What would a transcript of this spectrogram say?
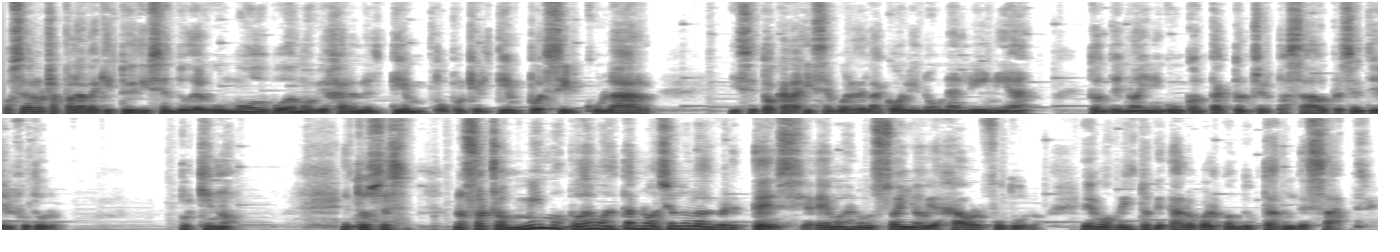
O sea, en otras palabras, aquí estoy diciendo de algún modo podemos viajar en el tiempo, porque el tiempo es circular y se toca y se muerde la cola y no una línea donde no hay ningún contacto entre el pasado, el presente y el futuro. ¿Por qué no? Entonces, nosotros mismos podemos estarnos haciendo una advertencia. Hemos en un sueño viajado al futuro. Hemos visto que tal o cual conducta es un desastre.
